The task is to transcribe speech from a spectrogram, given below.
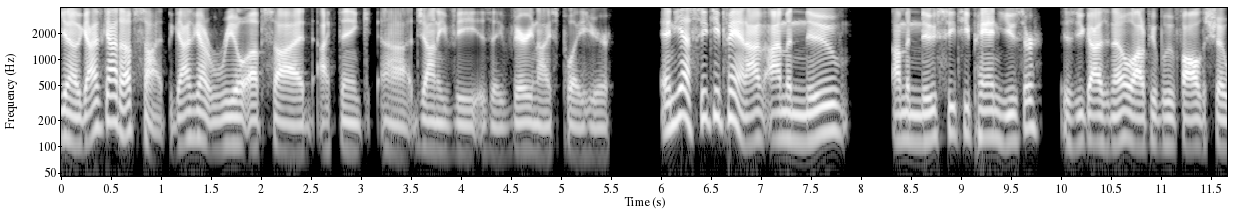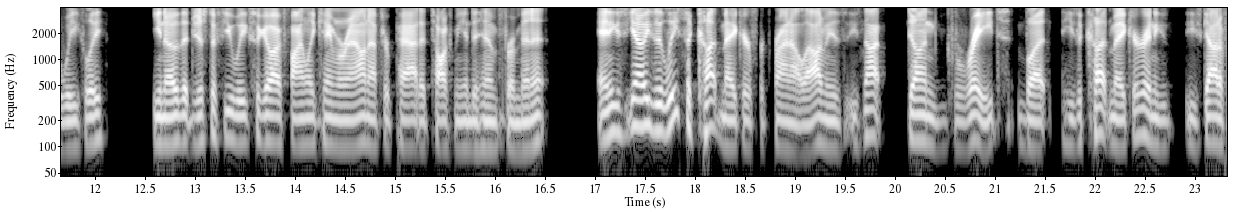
you know, the guy's got upside. The guy's got real upside. I think uh, Johnny V is a very nice play here. And yeah, CT Pan. I, I'm a new, I'm a new CT Pan user, as you guys know. A lot of people who follow the show weekly, you know that just a few weeks ago I finally came around after Pat had talked me into him for a minute. And he's, you know, he's at least a cut maker for crying out loud. I mean, he's, he's not done great, but he's a cut maker, and he's he's got a,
